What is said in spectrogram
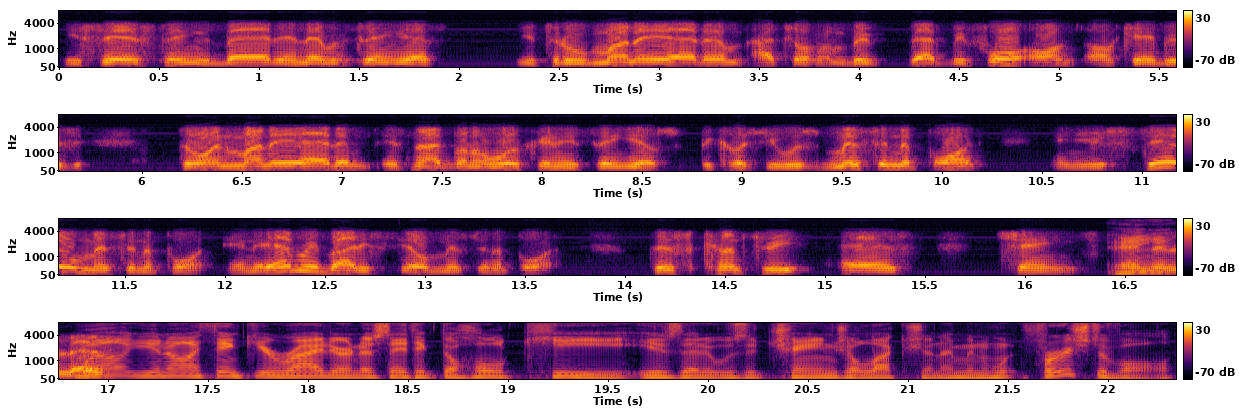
He says things bad and everything else. You threw money at him. I told him that before on on KABC. Throwing money at him, it's not going to work anything else because you was missing the point, and you're still missing the point, and everybody's still missing the point. This country has changed. And unless, well, you know, I think you're right, Ernest. I think the whole key is that it was a change election. I mean, first of all,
